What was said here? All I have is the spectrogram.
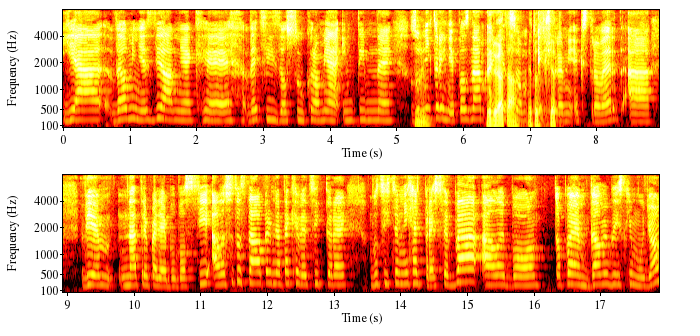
Ja veľmi nezdielam nejaké veci zo súkromia, intimné, z ľudí, ktorých nepoznám, aj keď som extrémny extrovert a viem natrepať aj blbosti, ale sú to stále pre mňa také veci, ktoré buď si chcem nechať pre seba, alebo to poviem veľmi blízkym ľuďom,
